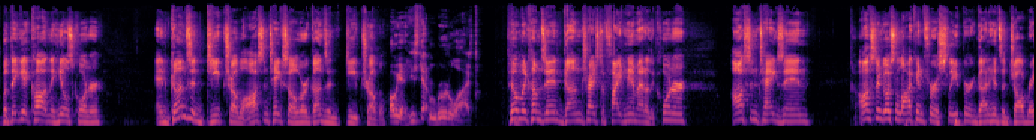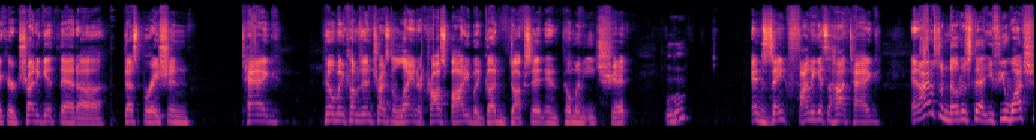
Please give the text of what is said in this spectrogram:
but they get caught in the heels corner. And Gunn's in deep trouble. Austin takes over. Gunn's in deep trouble. oh yeah, he's getting brutalized. Pillman comes in. Gunn tries to fight him out of the corner. Austin tags in. Austin goes to lock in for a sleeper. Gunn hits a jawbreaker. Try to get that uh, desperation tag. Pillman comes in, tries to land a crossbody, but Gunn ducks it, and Pillman eats shit. Mhm. And Zenk finally gets a hot tag. And I also noticed that if you watch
